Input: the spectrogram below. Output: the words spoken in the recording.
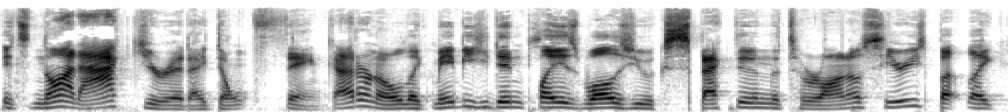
it's not accurate i don't think i don't know like maybe he didn't play as well as you expected in the toronto series but like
